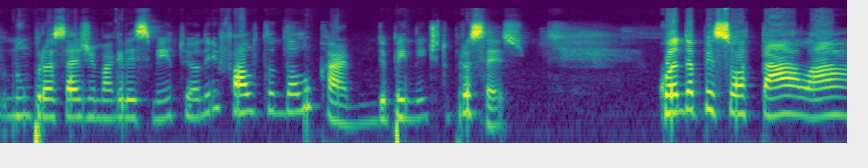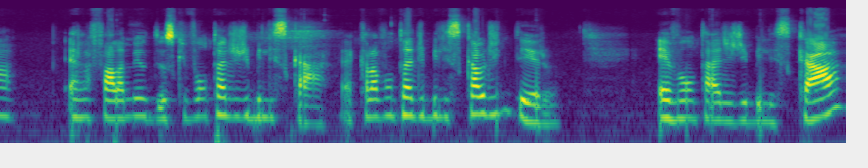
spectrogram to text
num processo de emagrecimento? Eu nem falo tanto da low carb, independente do processo. Quando a pessoa está lá, ela fala: Meu Deus, que vontade de beliscar. É aquela vontade de beliscar o dia inteiro. É vontade de beliscar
